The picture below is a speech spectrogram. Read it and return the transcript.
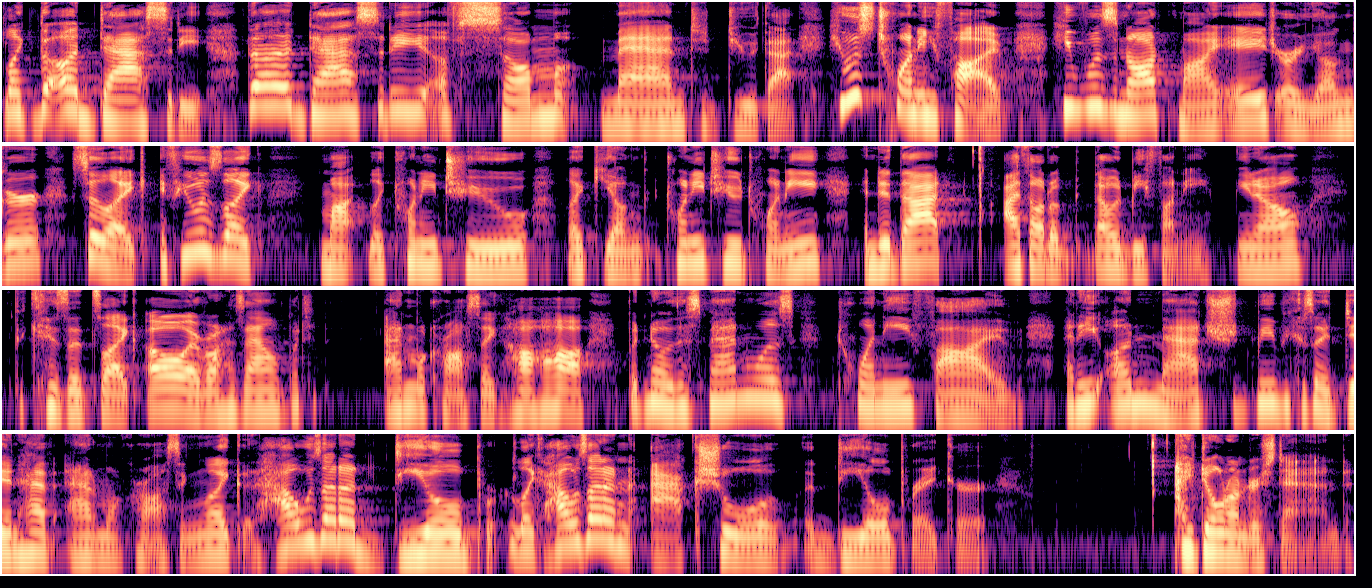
Like the audacity, the audacity of some man to do that. He was 25. He was not my age or younger. So like if he was like my like 22, like young 22, 20 and did that, I thought that would be funny, you know? Because it's like, oh, everyone has animal but Animal Crossing, haha. But no, this man was 25 and he unmatched me because I didn't have Animal Crossing. Like, how is that a deal? Like, how is that an actual deal breaker? I don't understand.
